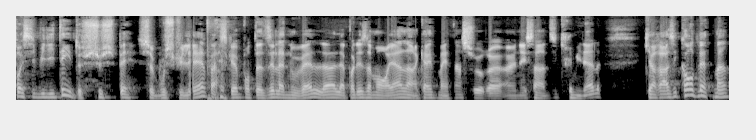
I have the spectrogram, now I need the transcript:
possibilité de suspect se bousculait parce que, pour te dire la nouvelle, la police de Montréal enquête maintenant sur euh, un incendie criminel qui a rasé complètement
